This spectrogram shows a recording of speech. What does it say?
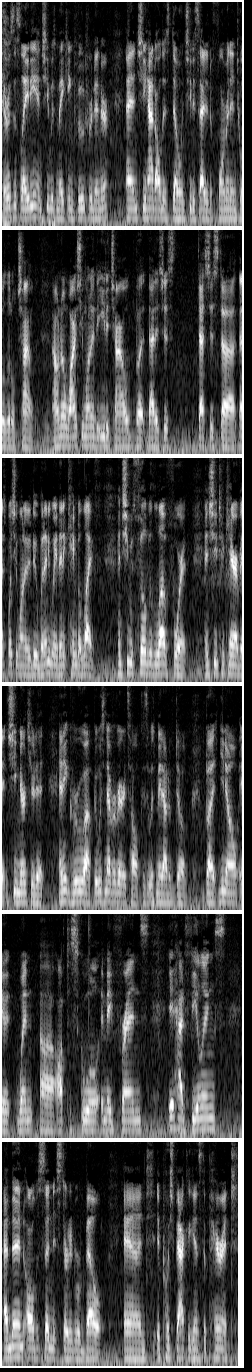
There was this lady and she was making food for dinner and she had all this dough and she decided to form it into a little child. I don't know why she wanted to eat a child, but that is just that's just uh, that's what she wanted to do. But anyway, then it came to life, and she was filled with love for it, and she took care of it, and she nurtured it, and it grew up. It was never very tall because it was made out of dough, but you know, it went uh, off to school. It made friends. It had feelings, and then all of a sudden, it started to rebel, and it pushed back against the parent,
